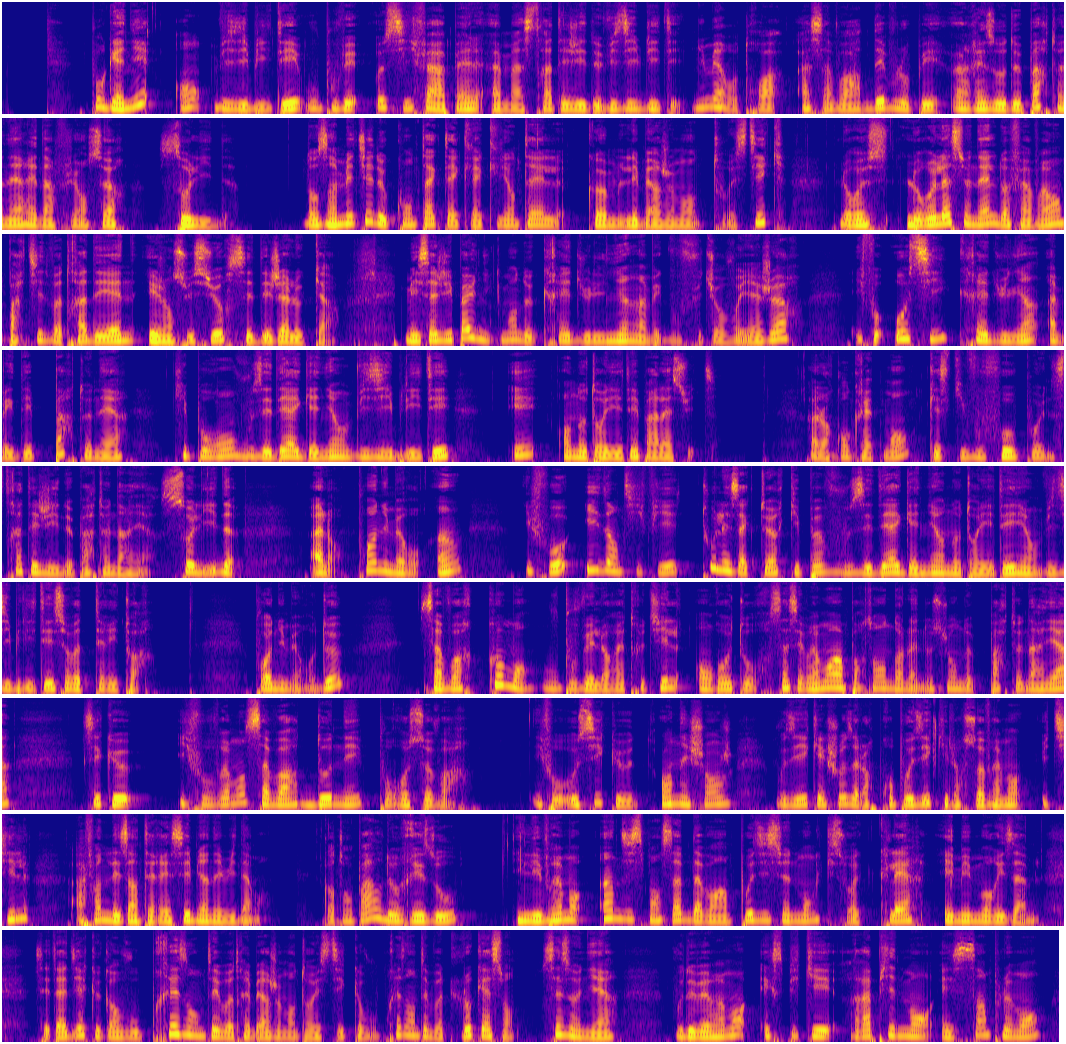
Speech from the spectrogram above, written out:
Pour gagner en visibilité, vous pouvez aussi faire appel à ma stratégie de visibilité numéro 3, à savoir développer un réseau de partenaires et d'influenceurs solides. Dans un métier de contact avec la clientèle comme l'hébergement touristique, le, relationnel doit faire vraiment partie de votre ADN et j'en suis sûr, c'est déjà le cas. Mais il ne s'agit pas uniquement de créer du lien avec vos futurs voyageurs, il faut aussi créer du lien avec des partenaires qui pourront vous aider à gagner en visibilité et en notoriété par la suite. Alors concrètement, qu'est-ce qu'il vous faut pour une stratégie de partenariat solide? Alors, point numéro 1, il faut identifier tous les acteurs qui peuvent vous aider à gagner en notoriété et en visibilité sur votre territoire. Point numéro 2, savoir comment vous pouvez leur être utile en retour. Ça c'est vraiment important dans la notion de partenariat, c'est que il faut vraiment savoir donner pour recevoir. Il faut aussi que en échange, vous ayez quelque chose à leur proposer qui leur soit vraiment utile afin de les intéresser bien évidemment. Quand on parle de réseau, il est vraiment indispensable d'avoir un positionnement qui soit clair et mémorisable. C'est-à-dire que quand vous présentez votre hébergement touristique, quand vous présentez votre location saisonnière, vous devez vraiment expliquer rapidement et simplement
